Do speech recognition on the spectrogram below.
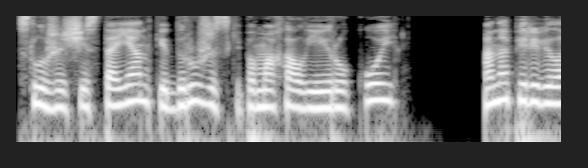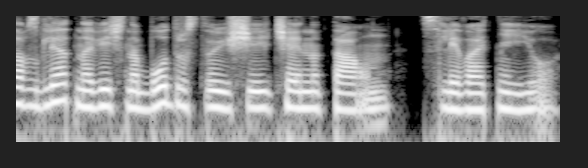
Служащий стоянки дружески помахал ей рукой. Она перевела взгляд на вечно бодрствующий Чайна-таун слева от нее.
